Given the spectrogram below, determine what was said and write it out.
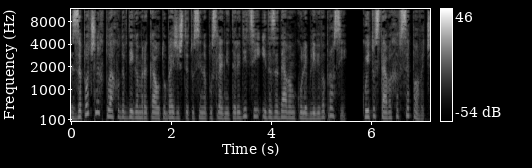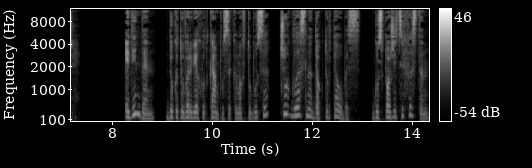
Започнах плахо да вдигам ръка от обежището си на последните редици и да задавам колебливи въпроси, които ставаха все повече. Един ден, докато вървях от кампуса към автобуса, чух глас на доктор Таубес. Госпожице Хъстън,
